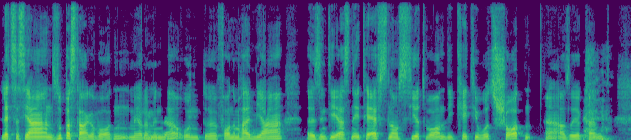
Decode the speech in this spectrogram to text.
letztes Jahr ein Superstar geworden, mehr oder mhm. minder. Und äh, vor einem halben Jahr äh, sind die ersten ETFs lanciert worden, die Katie Woods shorten. Ja, also ihr könnt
